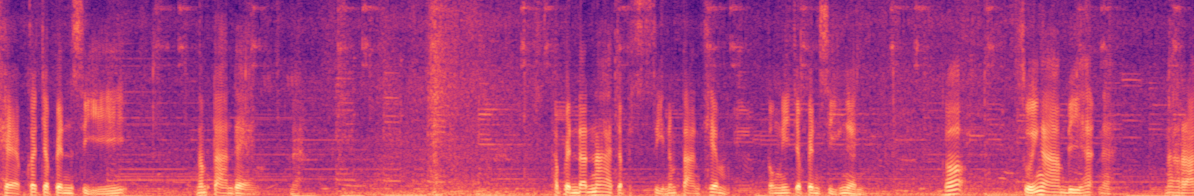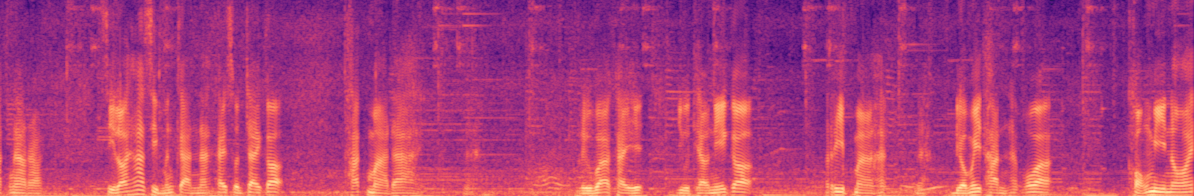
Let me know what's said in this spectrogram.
แถบก็จะเป็นสีน้ำตาลแดงนะถ้าเป็นด้านหน้าจะเป็นสีน้ำตาลเข้ม ตรงนี้จะเป็นสีเงิน ก็สวยงามดีฮะนะน่ารักน่ารัก 450 เหมือนกันนะ ใครสนใจก็ทักมาได้นะหรือว่าใครอยู่แถวนี้ก็รีบมาฮะนะเดี๋ยวไม่ทันฮะเพราะว่าของมีน้อย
